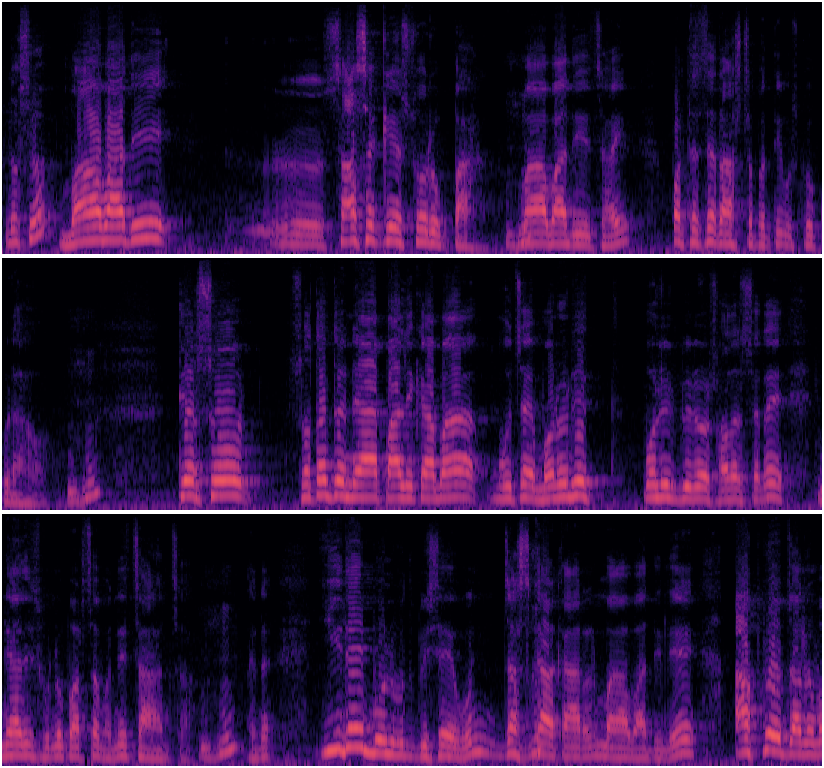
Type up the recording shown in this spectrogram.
दोस्रो? माओवादी शासकीय स्वरूपमा माओवादी चाहिँ प्रत्यक्ष राष्ट्रपति उसको कुरा हो। तेर्सो स्वतन्त्र न्यायपालिकामा ऊ चाहिँ मनोनित पोलिट ब्युरो सदस्य नै न्यायाधीश हुनुपर्छ भन्ने चाहन्छ। होइन? यी नै मूलभूत विषय हुन् जसका कारण माओवादीले आफ्नो जन्म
